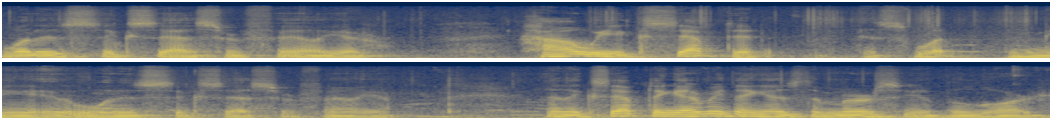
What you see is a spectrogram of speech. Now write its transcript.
what is success or failure. How we accept it is what, what is success or failure and accepting everything as the mercy of the Lord.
